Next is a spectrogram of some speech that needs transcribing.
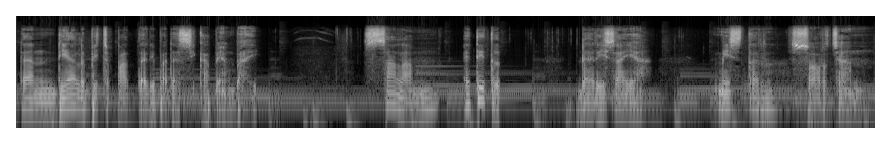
Dan dia lebih cepat daripada sikap yang baik. Salam attitude dari saya, Mr. Sorchan.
